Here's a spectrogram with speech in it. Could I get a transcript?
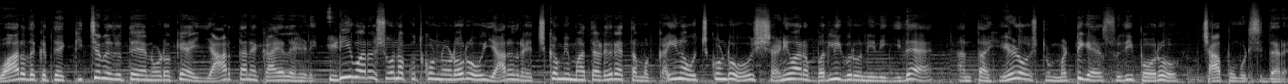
ವಾರದ ಕತೆ ಕಿಚ್ಚನ ಜೊತೆ ನೋಡೋಕೆ ಯಾರ್ ತಾನೇ ಕಾಯಲ್ಲ ಹೇಳಿ. ಇಡೀ ವಾರ ಶೋನ ಕುತ್ಕೊಂಡು ನೋಡೋರು ಯಾರಾದ್ರೂ ಹೆಚ್ಚು ಕಮ್ಮಿ ಮಾತಾಡಿದ್ರೆ ತಮ್ಮ ಕೈನ ಉಚ್ಕೊಂಡು ಶನಿವಾರ ಬರ್ಲಿ ಗುರು ನಿನಗಿದೆ ಅಂತ ಹೇಳೋಷ್ಟ್ರ ಮಟ್ಟಿಗೆ ಸುದೀಪ್ ಅವರು ಚಾಪು ಮುಡಿಸಿದ್ದಾರೆ.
